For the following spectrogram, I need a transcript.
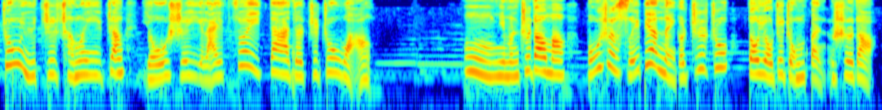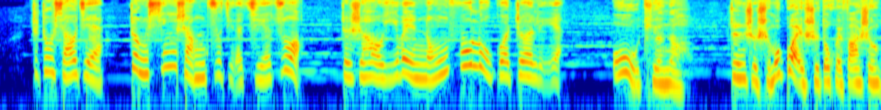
终于织成了一张有史以来最大的蜘蛛网。嗯，你们知道吗？不是随便哪个蜘蛛都有这种本事的。蜘蛛小姐。正欣赏自己的杰作，这时候一位农夫路过这里。哦天哪，真是什么怪事都会发生！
